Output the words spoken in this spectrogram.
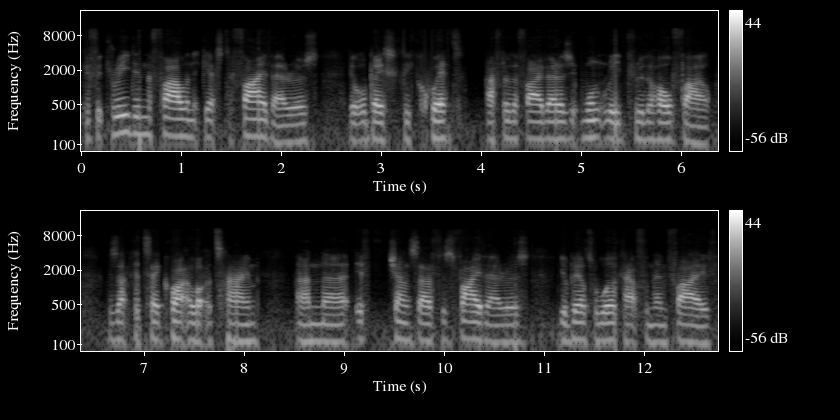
if it's reading the file and it gets to five errors, it will basically quit after the five errors. It won't read through the whole file because that could take quite a lot of time. And uh, if chance out there's five errors, you'll be able to work out from them five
